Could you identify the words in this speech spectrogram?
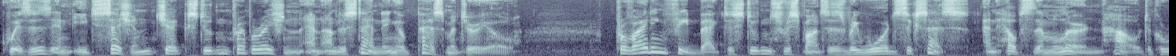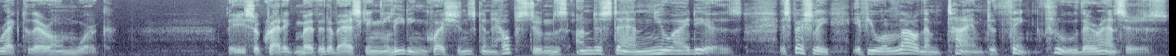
Quizzes in each session check student preparation and understanding of past material. Providing feedback to students' responses rewards success and helps them learn how to correct their own work. The Socratic method of asking leading questions can help students understand new ideas, especially if you allow them time to think through their answers.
